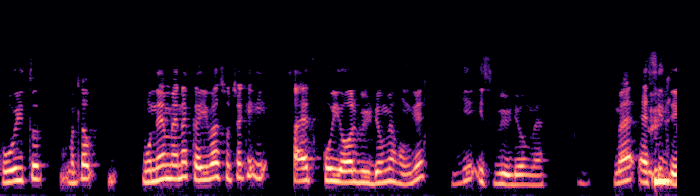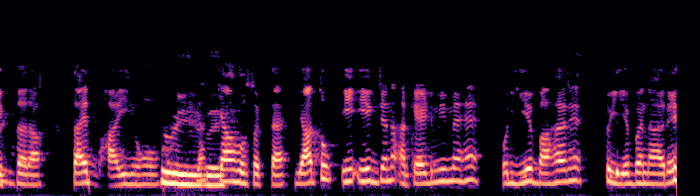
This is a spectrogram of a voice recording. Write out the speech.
कोई तो मतलब उन्हें मैंने कई बार सोचा कि शायद कोई और वीडियो में होंगे ये इस वीडियो में। मैं ऐसे ही देखता रहा। शायद भाई हो या क्या हो सकता है? या तो ए, एक जना एकेडमी में है और ये बाहर है तो ये बना रहे।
